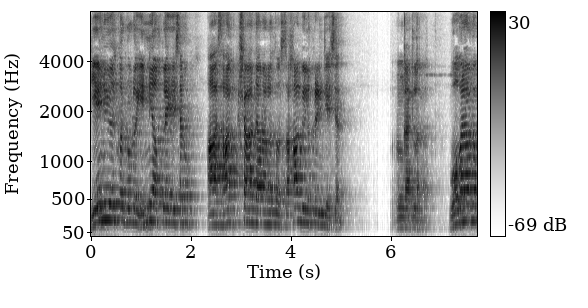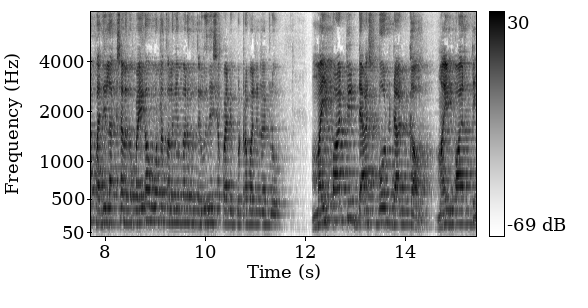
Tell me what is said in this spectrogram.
ఏ నియోజకవర్గంలో ఎన్ని అప్లై చేశారు? ఆ సాక్ష్యాధారాలతో సహా వీళ్ళు ప్రింట్ చేశారు. అట్లా. ఓవరాల్గా పది లక్షలకు పైగా ఓట్ల తొలగింపులకు తెలుగుదేశం పార్టీ కుట్ర పన్నినట్లు my party dashboard dot com my party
